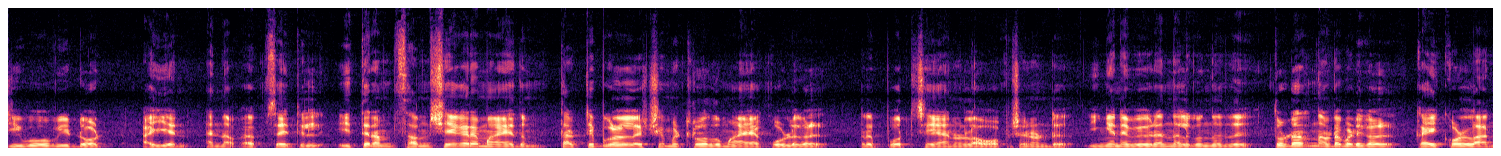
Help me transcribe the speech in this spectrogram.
G O V dot I N എന്ന വെബ്സൈറ്റിൽ ഇത്തരം സംശയകരമായതും തട്ടിപ്പുകൾ ലക്ഷ്യമിട്ടുള്ളതുമായ കോളുകൾ റിപ്പോർട്ട് ചെയ്യാനുള്ള ഓപ്ഷനുണ്ട്. ഇങ്ങനെ വിവരം നൽകുന്നത് തുടർ നടപടികൾ കൈക്കൊള്ളാൻ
